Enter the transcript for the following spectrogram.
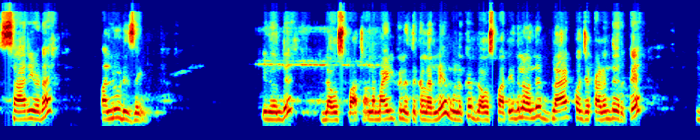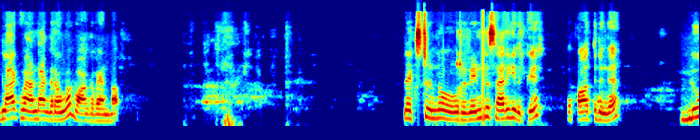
சாரியோட பல்லு டிசைன் இது வந்து பிளவுஸ் பார்ட் அந்த மயில் கழுத்து கலர்லயே உங்களுக்கு பிளவுஸ் பார்ட் இதுல வந்து பிளாக் கொஞ்சம் கலந்து இருக்கு. பிளாக் வேண்டாங்கிறவங்க வாங்க வேண்டாம். நெக்ஸ்ட் இன்னும் ஒரு ரெண்டு saree இருக்கு. இதை பார்த்துடுங்க. ப்ளூ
